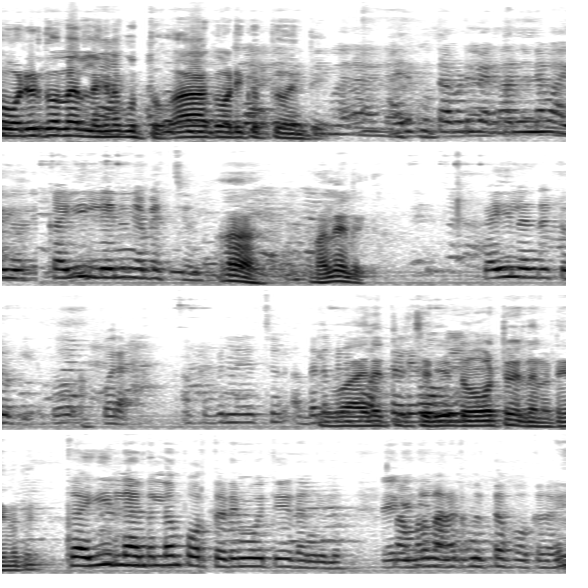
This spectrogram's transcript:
കോടി എടുത്ത് വന്നല്ല ഇങ്ങനെ കുത്തു. ആ കോടി കുത്തു വേണ്ടി കൈ തന്നെ ഞാൻ വെച്ചു ആ നല്ലുണ്ട് കയ്യിലുണ്ട് ഇട്ട് നോക്കി അപ്പൊ പോരാ. അപ്പൊ പിന്നെ വെച്ചു അതെല്ലാം കൈയില്ലാണ്ടെല്ലാം പുറത്തെവിടെയും പോയിട്ട് ഇടെങ്കിലും നമ്മളെ നാട്ടിൽ നിട്ട പോക്ക കൈ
